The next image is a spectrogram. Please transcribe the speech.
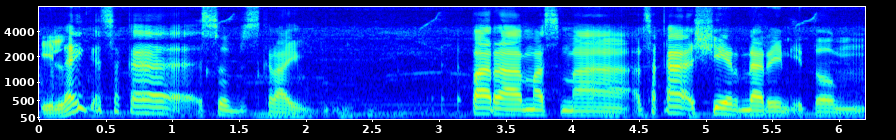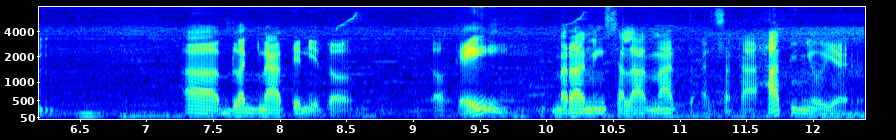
i-like at saka subscribe para mas ma at saka share na rin itong ah, vlog natin ito. Okay? Maraming salamat at saka Happy New Year.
